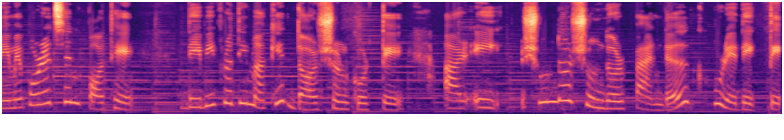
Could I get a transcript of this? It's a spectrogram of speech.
নেমে পড়েছেন পথে, দেবী প্রতিমাকে দর্শন করতে, আর এই সুন্দর সুন্দর প্যান্ডেল ঘুরে দেখতে।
